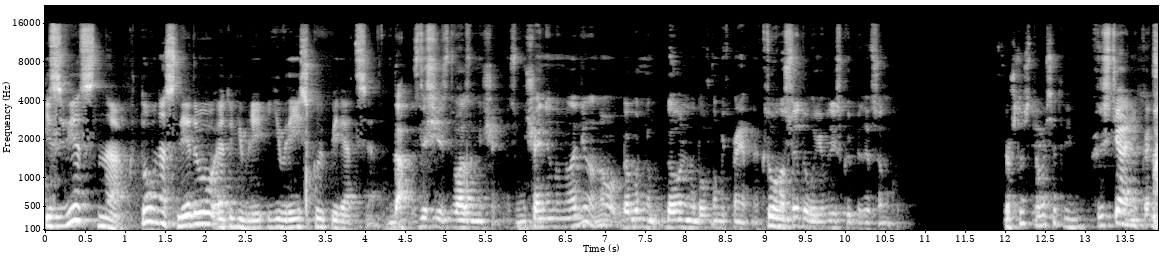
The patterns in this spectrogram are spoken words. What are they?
Известно, кто унаследовал эту еврейскую переоценку. Да, здесь есть два замечания. Замечание номер один, оно довольно, довольно должно быть понятно. Кто унаследовал еврейскую переоценку? То, что осталось от Рима. Христиане, конечно,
